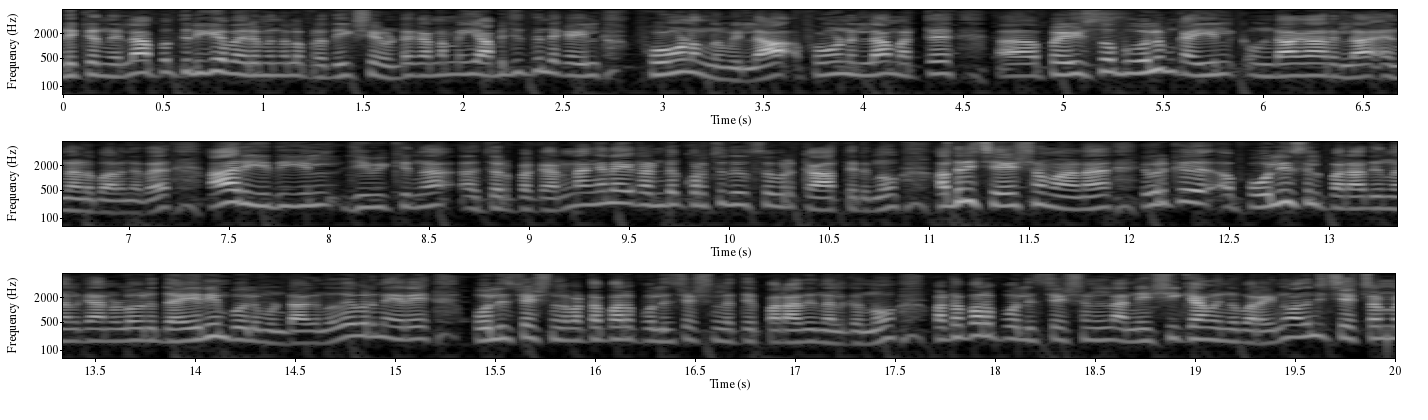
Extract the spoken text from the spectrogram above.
എടുക്കുന്നില്ല. അപ്പോൾ തിരികെ വരുമെന്നുള്ള പ്രതീക്ഷയുണ്ട്. കാരണം ഈ അഭിജിത്തിന്റെ കയ്യിൽ ഫോണൊന്നുമില്ല. ഫോണില്ല. മറ്റ് പേഴ്സോ പോലും കയ്യിൽ ഉണ്ടാകാറില്ല എന്നാണ് പറഞ്ഞത്. ആ രീതിയിൽ ജീവിക്കുന്ന ചെറുപ്പക്കാരൻ അങ്ങനെ രണ്ട് കുറച്ച് ദിവസം ഇവർ കാത്തിരുന്നു. അതിനുശേഷമാണ് ഇവർക്ക് പോലീസിൽ പരാതി നൽകാനുള്ള ഒരു ധൈര്യം പോലും ഉണ്ടാകുന്നത്. ഇവർ നേരെ പോലീസ് സ്റ്റേഷനിൽ വട്ടപ്പാറ പോലീസ് സ്റ്റേഷനിലെത്തി പരാതി നൽകുന്നു. വട്ടപ്പാറ പോലീസ് സ്റ്റേഷനിൽ അന്വേഷിക്കാമെന്ന് പറയുന്നു. അതിനുശേഷം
